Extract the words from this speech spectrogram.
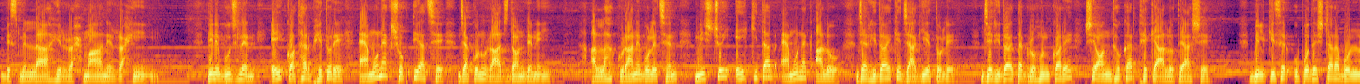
বিসমিল্লাহির রহমানের রাহিম। তিনি বুঝলেন, এই কথার ভেতরে এমন এক শক্তি আছে যা কোনো রাজদণ্ডে নেই। আল্লাহ কুরআনে বলেছেন, নিশ্চয়ই এই কিতাব এমন এক আলো যা হৃদয়কে জাগিয়ে তোলে। যে হৃদয় তা গ্রহণ করে, সে অন্ধকার থেকে আলোতে আসে। বিলকিসের উপদেষ্টারা বলল,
